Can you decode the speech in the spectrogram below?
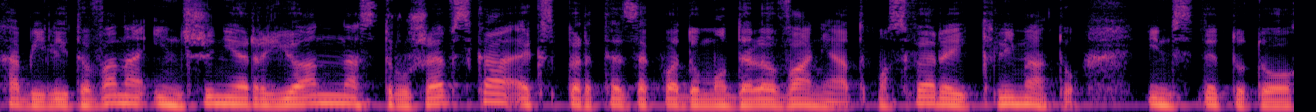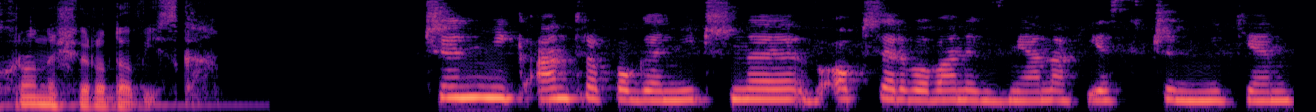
habilitowana inżynier Joanna Stróżewska, ekspert Zakładu Modelowania Atmosfery i Klimatu Instytutu Ochrony Środowiska. Czynnik antropogeniczny w obserwowanych zmianach jest czynnikiem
